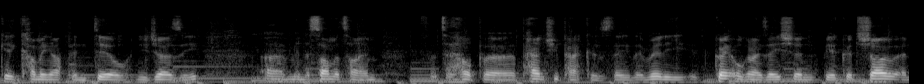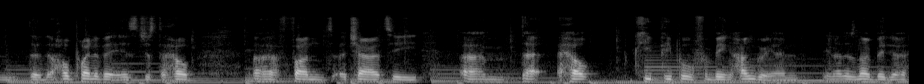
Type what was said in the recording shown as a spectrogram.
gig coming up in Deal, New Jersey, um, in the summertime for, to help uh, pantry packers. They they're really great organisation, be a good show, and the, the whole point of it is just to help uh, fund a charity um, that help keep people from being hungry. And you know, there's no bigger,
